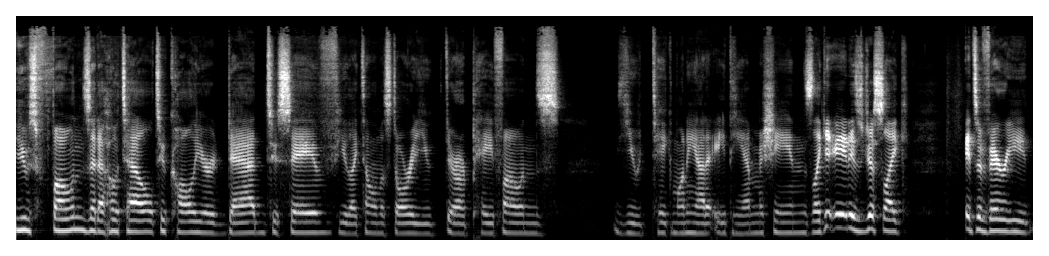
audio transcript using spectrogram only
use phones at a hotel to call your dad to save. You like tell him a story. You there are pay phones. You take money out of ATM machines. Like it, it is just like it's a very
